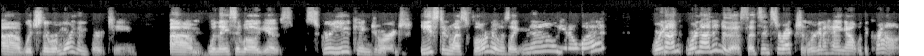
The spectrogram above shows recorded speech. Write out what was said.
uh, which there were more than thirteen, um, mm-hmm. when they said, "Well, you know, screw you, King George," East and West Florida was like, "No, you know what? We're not. We're not into this. That's insurrection. We're going to hang out with the crown."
